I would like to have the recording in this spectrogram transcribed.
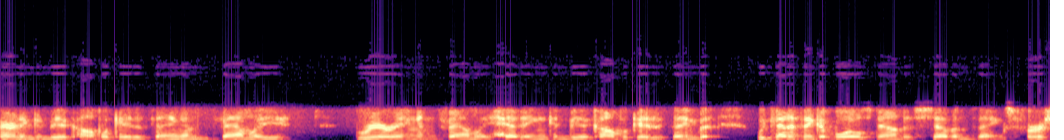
parenting can be a complicated thing and family rearing and family heading can be a complicated thing but we kind of think it boils down to seven things. First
